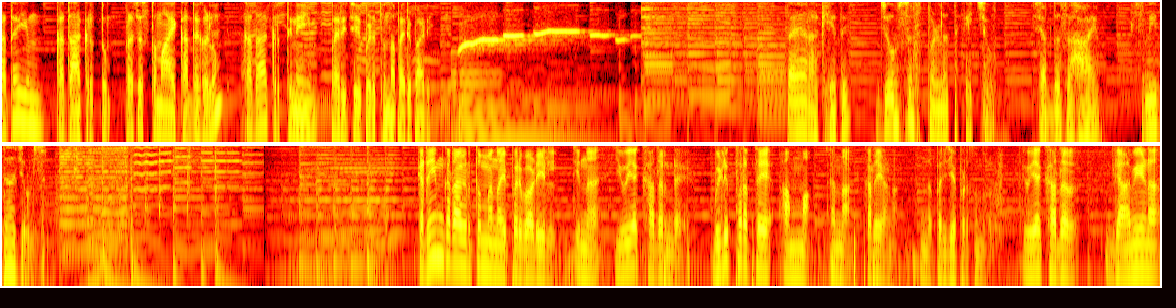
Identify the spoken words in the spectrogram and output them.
കഥയും കഥാകൃത്തും പ്രശസ്തമായ കഥകളും കഥാകൃത്തിനെയും പരിചയപ്പെടുത്തുന്ന പരിപാടി. തയ്യാറാക്കിയത് ജോസഫ് പള്ളത്ത് എച്ച് ശബ്ദസഹായം സ്മിത ജോൺസൺ. കഥയും കഥാകൃത്തും എന്ന ഈ പരിപാടിയിൽ ഇന്ന് യു എ ഖാദറിന്റെ വിളിപ്പുറത്തെ അമ്മ എന്ന കഥയാണ് ഇന്ന് പരിചയപ്പെടുത്തുന്നത്. യു എ ഖാദർ ഗ്രാമീണ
